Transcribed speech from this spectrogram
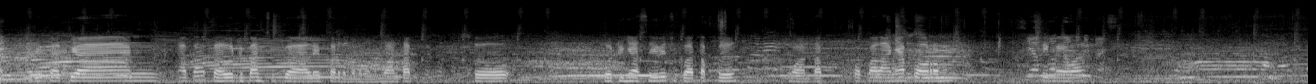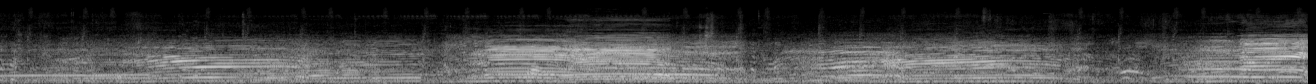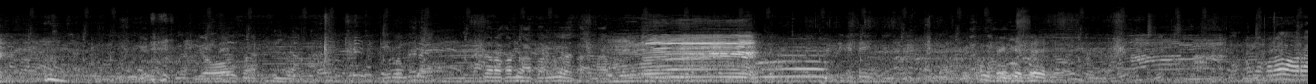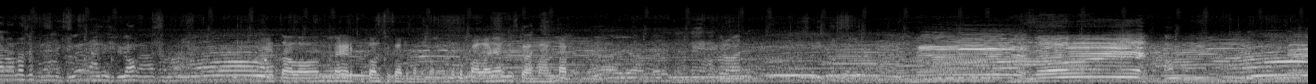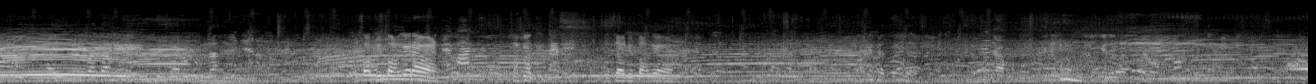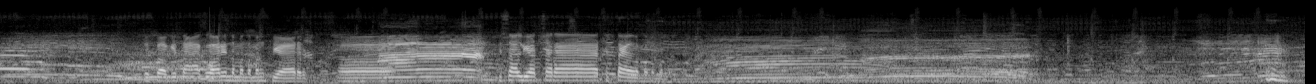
Dari bagian apa bahu depan juga lebar teman-teman. Mantap. Untuk bodinya sendiri juga tebel. Mantap. Kepalanya porem. Istimewa ini calon leher beton juga teman-teman. Untuk kepalanya juga mantap. Bisa mas sangat bisa ditokke mas coba kita keluarin teman-teman biar eh, bisa lihat secara detail teman-teman.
